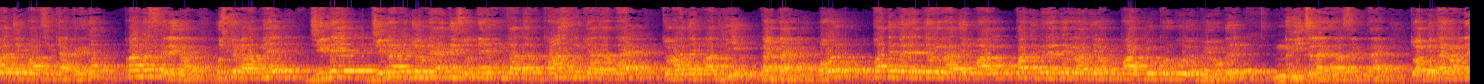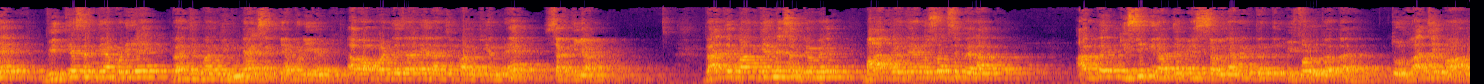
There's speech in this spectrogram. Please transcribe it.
राज्यपाल से क्या करेगा? परामर्श करेगा। उसके बाद में ज़िले, जिला में जो न्यायाधीश होते हैं, उनका जब ट्रांसफ़र किया जाता है तो राज्यपाल ही करता है। और पद पे रहते हुए राज्यपाल, पद पे रहते हुए राज्यपाल के ऊपर कोई अभियोग नहीं चलाया जा सकता है। तो अभी तक हमने वित्तीय शक्तियाँ पढ़ी है, राज्यपाल की न्याय शक्तियाँ पढ़ी है। अब हम पढ़ने जा रहे हैं राज्यपाल की अन्य शक्तियाँ। राज्यपाल की अन्य शक्तियों में बात करते हैं तो सबसे पहला अगर किसी भी राज्य में संवैधानिक तंत्र विफल हो जाता है तो राज्यपाल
